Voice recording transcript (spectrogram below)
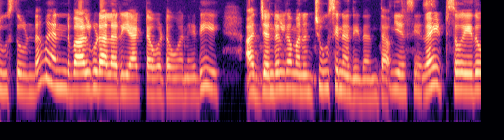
చూస్తూ ఉండం అండ్ వాళ్ళు కూడా అలా రియాక్ట్ అవ్వటం అనేది అది జనరల్గా మనం చూసినది ఇదంతా. రైట్ సో ఏదో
